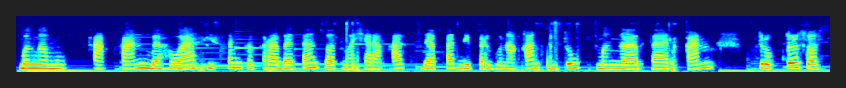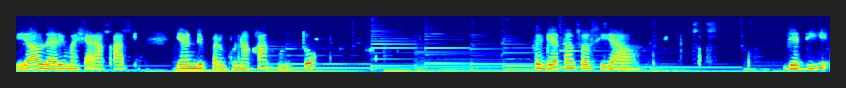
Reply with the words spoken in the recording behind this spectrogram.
mengemukakan bahwa sistem kekerabatan suatu masyarakat dapat dipergunakan untuk menggambarkan struktur sosial dari masyarakat yang dipergunakan untuk kegiatan sosial. Jadi,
